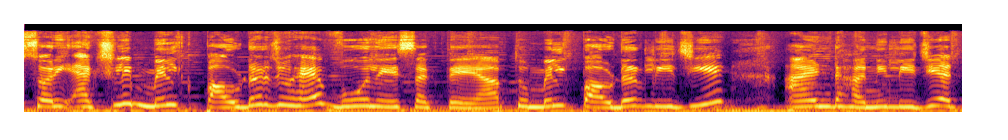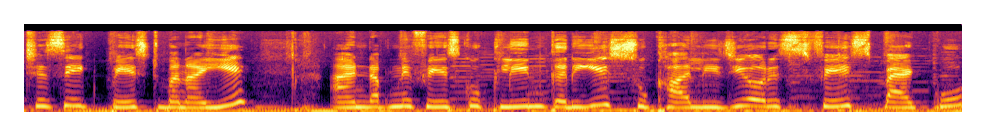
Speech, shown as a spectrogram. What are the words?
सॉरी एक्चुअली मिल्क पाउडर जो है वो ले सकते हैं आप। तो मिल्क पाउडर लीजिए एंड हनी लीजिए अच्छे से एक पेस्ट बनाइए एंड अपने फेस को क्लीन करिए सुखा लीजिए और इस फेस पैक को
